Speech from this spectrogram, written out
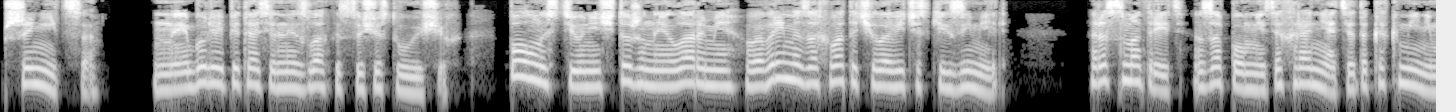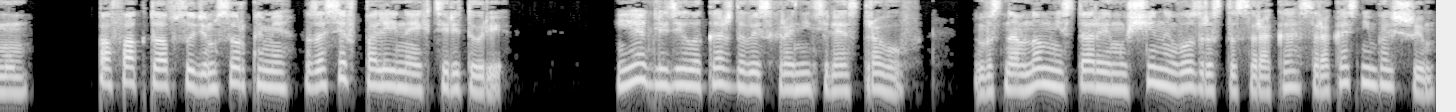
пшеница, наиболее питательный злак из существующих, полностью уничтоженный ларами во время захвата человеческих земель. Рассмотреть, запомнить, охранять — это как минимум. По факту обсудим с орками, засев полей на их территории. Я оглядела каждого из хранителей островов. В основном не старые мужчины возраста сорока, сорока с небольшим.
